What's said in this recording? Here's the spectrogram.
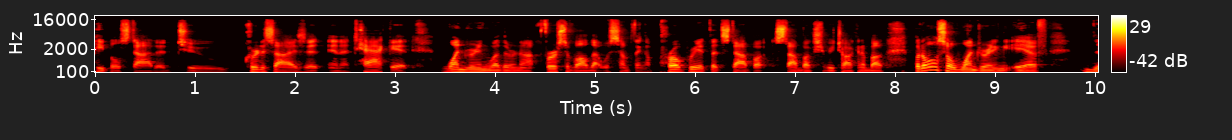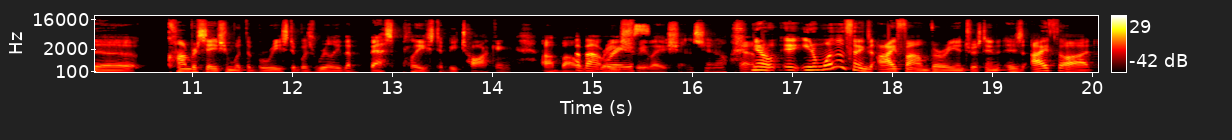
people started to criticize it and attack it, wondering whether or not, first of all, that was something appropriate that Starbucks, Starbucks should be talking about, but also wondering if the conversation with the barista was really the best place to be talking about, About race, race. relations you know Yeah. you know eh, you know one of the things i found very interesting is i thought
